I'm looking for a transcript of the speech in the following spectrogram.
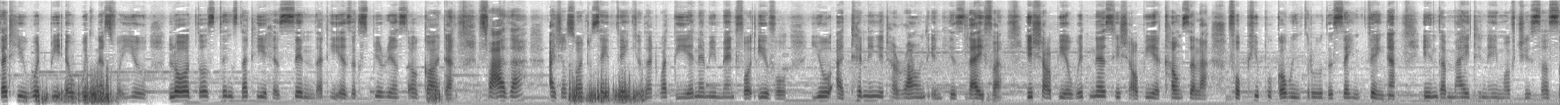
that he would be a witness for you. Lord, those things that he has seen, that he has experienced, oh God. Father, I just want to say thank you that what the enemy meant for evil, you are turning it around in his life. He shall be a witness, he shall be a counselor for people going through the same thing. In the mighty name of Jesus.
